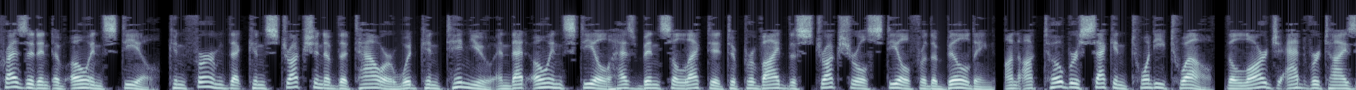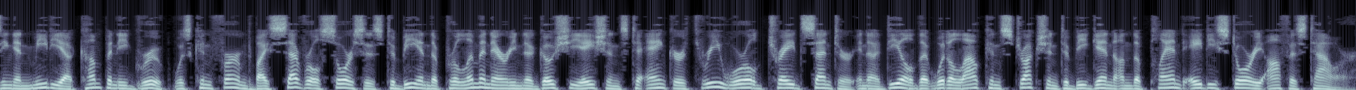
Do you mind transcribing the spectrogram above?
president of Owen Steel, confirmed that construction of the tower would continue and that Owen Steel has been selected to provide the structural steel for the building. On October 2, 2012, the large advertising and media company group was confirmed by several sources to be in the preliminary negotiations to anchor 3 World Trade Center in a deal that would allow construction to begin on the planned 80-story office tower.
